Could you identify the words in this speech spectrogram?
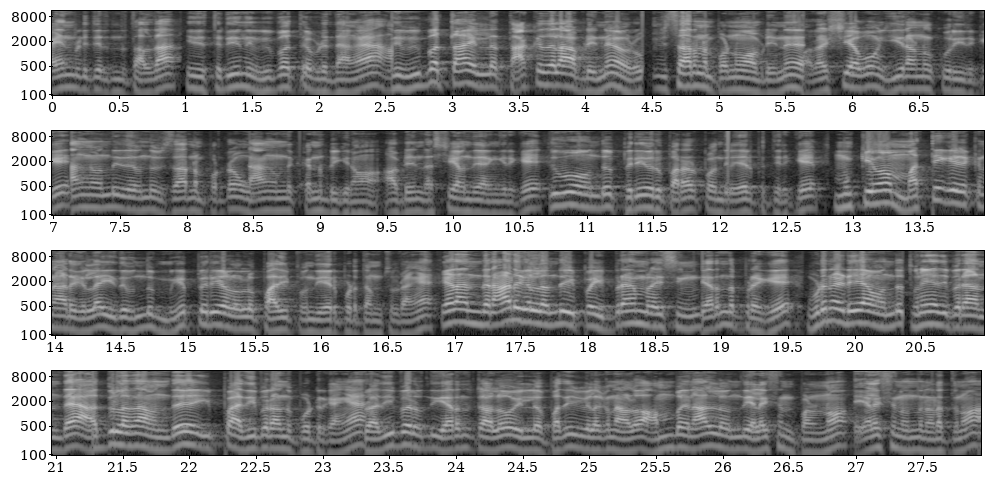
பயன்படுத்தி இருந்ததால் தான் இது திடீர்னு விபத்து அப்படின்னாங்க. இது விபத்தா இல்லை தாக்குதலா அப்படின்னு விசாரணை பண்ணுவோம் அப்படின்னு ரஷ்யாவும் ஈரானும் கூறியிருக்கு. நாங்க வந்து இதை வந்து விசாரணை பண்றோம். நாங்க வந்து கண்டுபிடிக்கிறோம் அப்படின்னு ரஷ்யா வந்து இறங்கியிருக்கு. இதுவும் வந்து பெரிய ஒரு பரபரப்பு வந்து ஏற்படுத்தியிருக்கு. முக்கியமா மத்திய கிழக்கு நாடுகளில் இது வந்து மிகப்பெரிய அளவில் பாதிப்பு வந்து ஏற்படுத்தும்னு சொல்றாங்க. ஏன்னா இந்த நாடுகள்ல வந்து இப்ப இப்ராஹிம் ரைசிங் இறந்த பிறகு உடனடியா வந்து துணை அதிபராக இருந்த அப்துல்லா தான் வந்து இப்ப அதிபரா வந்து போட்டிருக்காங்க. அதிபர் வந்து இறந்துட்டாலோ இல்ல பதவி விலகினாலோ ஐம்பது நாள்ல வந்து எலெக்ஷன் பண்ணணும். எலெக்ஷன் வந்து நடத்தணும்.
